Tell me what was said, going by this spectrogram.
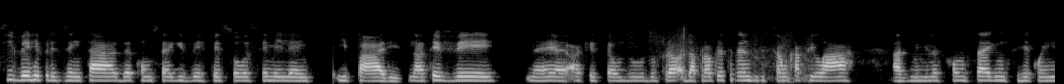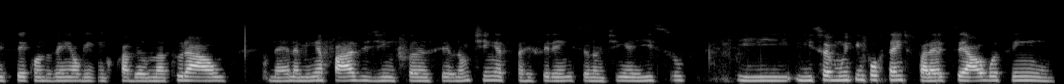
se ver representada, consegue ver pessoas semelhantes e pares na TV, né, a questão do, do, da própria transição capilar, as meninas conseguem se reconhecer quando vem alguém com cabelo natural, né? Na minha fase de infância eu não tinha essa referência, eu não tinha isso, e, e isso é muito importante, parece ser algo assim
